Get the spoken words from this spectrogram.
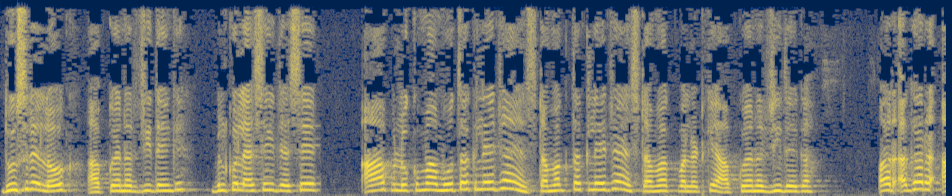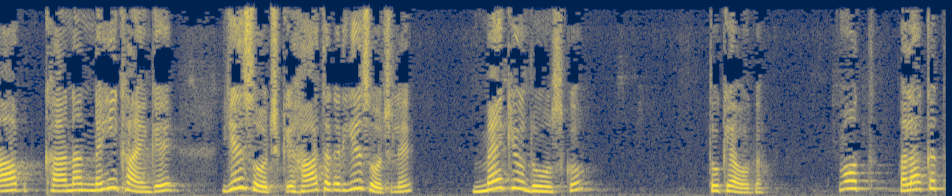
دوسرے لوگ آپ کو انرجی دیں گے؟ بالکل ایسے ہی جیسے آپ لکما منہ تک لے جائیں اسٹمک تک لے جائیں اسٹمک پلٹ کے آپ کو انرجی دے گا۔ اور اگر آپ کھانا نہیں کھائیں گے، یہ سوچ کے، ہاتھ اگر یہ سوچ لے، میں کیوں دوں اس کو؟ تو کیا ہوگا؟ موت، ہلاکت،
